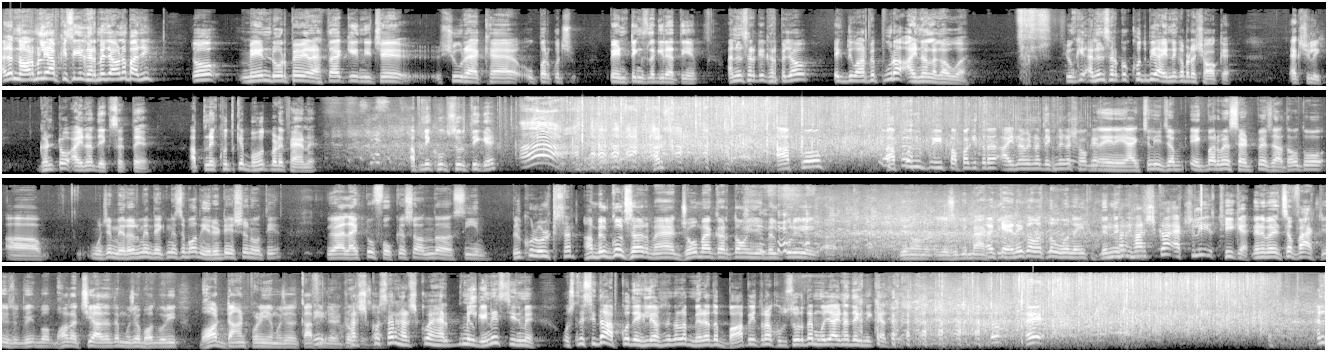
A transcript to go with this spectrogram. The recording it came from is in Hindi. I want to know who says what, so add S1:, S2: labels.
S1: अच्छा नॉर्मली आप किसी के घर में जाओ ना बाजी तो मेन डोर पे रहता है कि नीचे शू रैक है ऊपर कुछ पेंटिंग्स लगी रहती हैं। अनिल सर के घर पे जाओ एक दीवार पे पूरा आईना लगा हुआ है। क्योंकि अनिल सर को खुद भी आईने का बड़ा शौक है। एक्चुअली घंटों आईना देख सकते हैं। अपने खुद के बहुत बड़े फ़ैन हैं। अपनी खूबसूरती के। हर्ष आपको आपको भी पापा की तरह आईना वीना देखने का शौक है?
S2: नहीं नहीं एक्चुअली जब एक बार मैं सेट पे जाता हूँ तो आ, मुझे मिरर में देखने से बहुत इरिटेशन होती है। I like to focus on the scene
S1: बिल्कुल उल्ट सर।
S3: हाँ बिल्कुल सर। मैं जो मैं करता हूँ ये बिल्कुल ही यू नो जैसे कि मैं
S2: कहने का मतलब वो नहीं था।
S3: नहीं
S1: पर हर्ष का एक्चुअली ठीक है।
S3: नहीं नहीं इट्स अ फैक्ट बहुत अच्छी आदत है। मुझे बहुत बुरी बहुत डांट पड़ी है मुझे काफ़ी
S1: हर्ष को सर हर्ष को हेल्प मिल गई ना इस चीज़ में। उसने सीधा आपको देख लिया। उसने कहा मेरा तो बाप इतना खूबसूरत है मुझे आईना देखने क्या तो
